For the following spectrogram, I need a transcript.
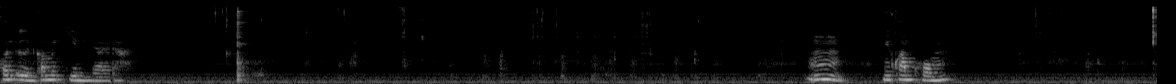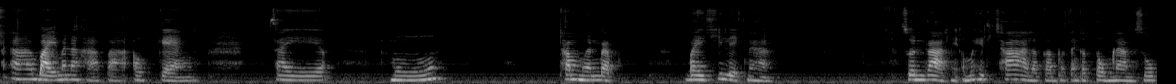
คนอื่นก็ไม่กินเดี๋ยวนะ อืม มีความขม อ่า ใบมันนะคะปาเอาแกง ใส่หมูทำเหมือนแบบใบขี้เหล็กนะคะส่วนรากเนี่ยเอามาเฮ็ดชาแล้วก็ผสมกับต้มน้ำซุป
